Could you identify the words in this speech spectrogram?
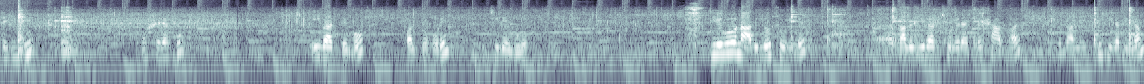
কিন্তু বসে রাখো এইবার দেবো অল্প করে জিরে গুঁড়ো। জিরে গুঁড়ো না দিলেও চলবে। কালো জিরার ঝোলের একটা স্বাদ হয় তো আমি একটু জিরা দিলাম।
